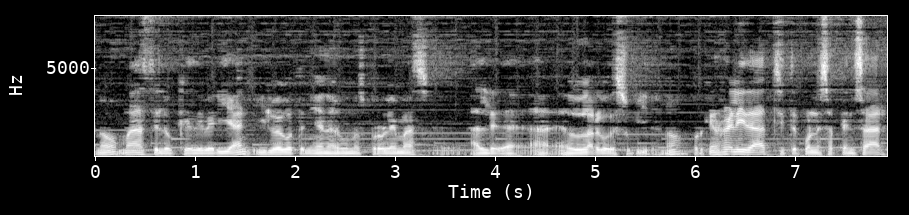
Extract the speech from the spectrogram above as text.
¿no? Más de lo que deberían y luego tenían algunos problemas eh, a, lo largo de su vida, ¿no? Porque en realidad, si te pones a pensar,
